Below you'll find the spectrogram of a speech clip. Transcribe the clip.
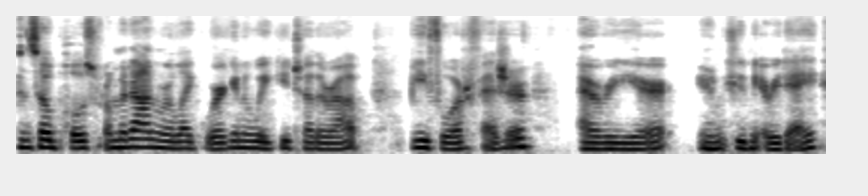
And so post Ramadan, we're like, we're going to wake each other up before Fajr every year, excuse me, every day,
